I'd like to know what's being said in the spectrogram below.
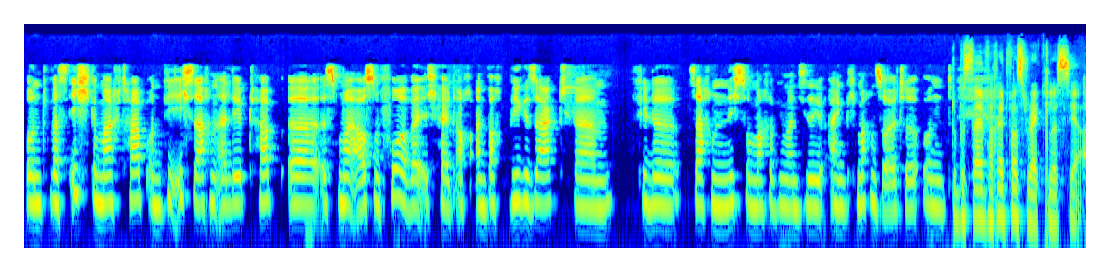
Und was ich gemacht habe und wie ich Sachen erlebt habe, äh, ist mal außen vor, weil ich halt auch einfach, wie gesagt, ähm, viele Sachen nicht so mache, wie man sie eigentlich machen sollte. Und du bist einfach etwas reckless, ja.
